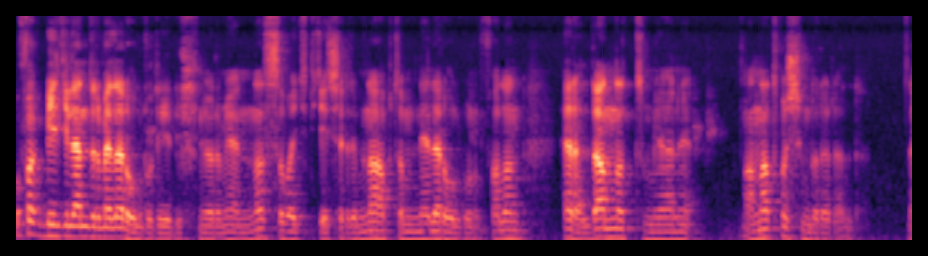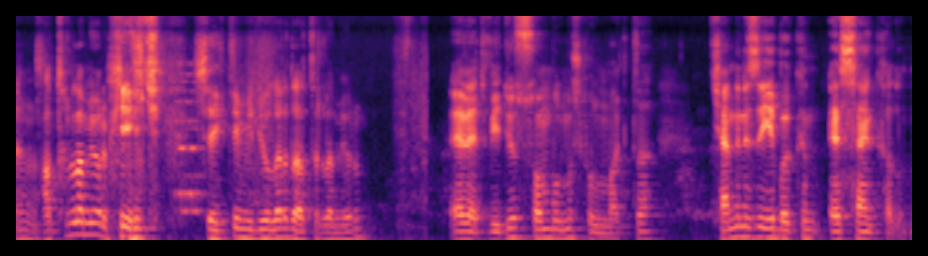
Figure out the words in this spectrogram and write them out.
ufak bilgilendirmeler oldu diye düşünüyorum. Yani nasıl vakit geçirdim, ne yaptım, neler olduğunu falan herhalde anlattım yani. Anlatmışımdır herhalde. Değil mi? Hatırlamıyorum ki ilk çektiğim videoları da hatırlamıyorum. Evet video son bulmuş bulunmakta. Kendinize iyi bakın, esen kalın.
